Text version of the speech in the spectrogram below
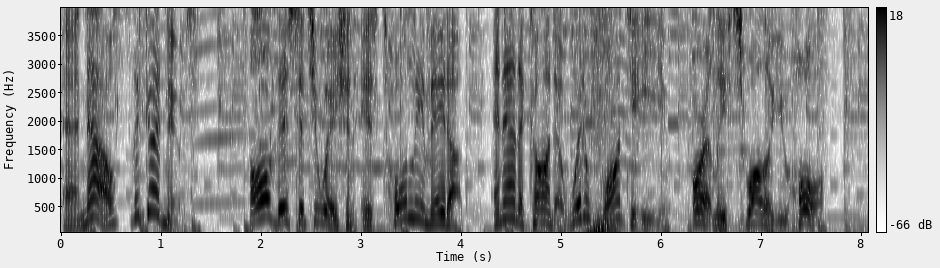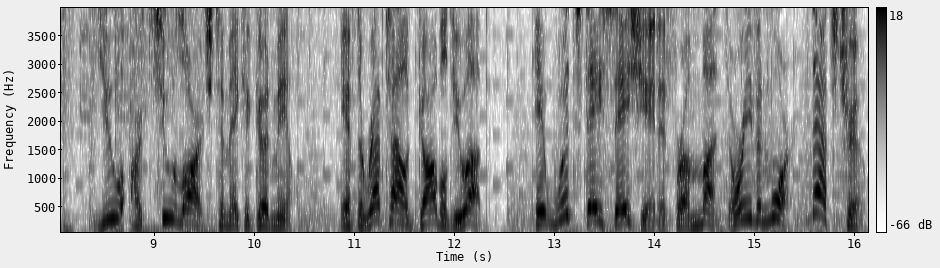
And now, the good news. All this situation is totally made up. An anaconda wouldn't want to eat you, or at least swallow you whole. You are too large to make a good meal. If the reptile gobbled you up, it would stay satiated for a month or even more, that's true.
